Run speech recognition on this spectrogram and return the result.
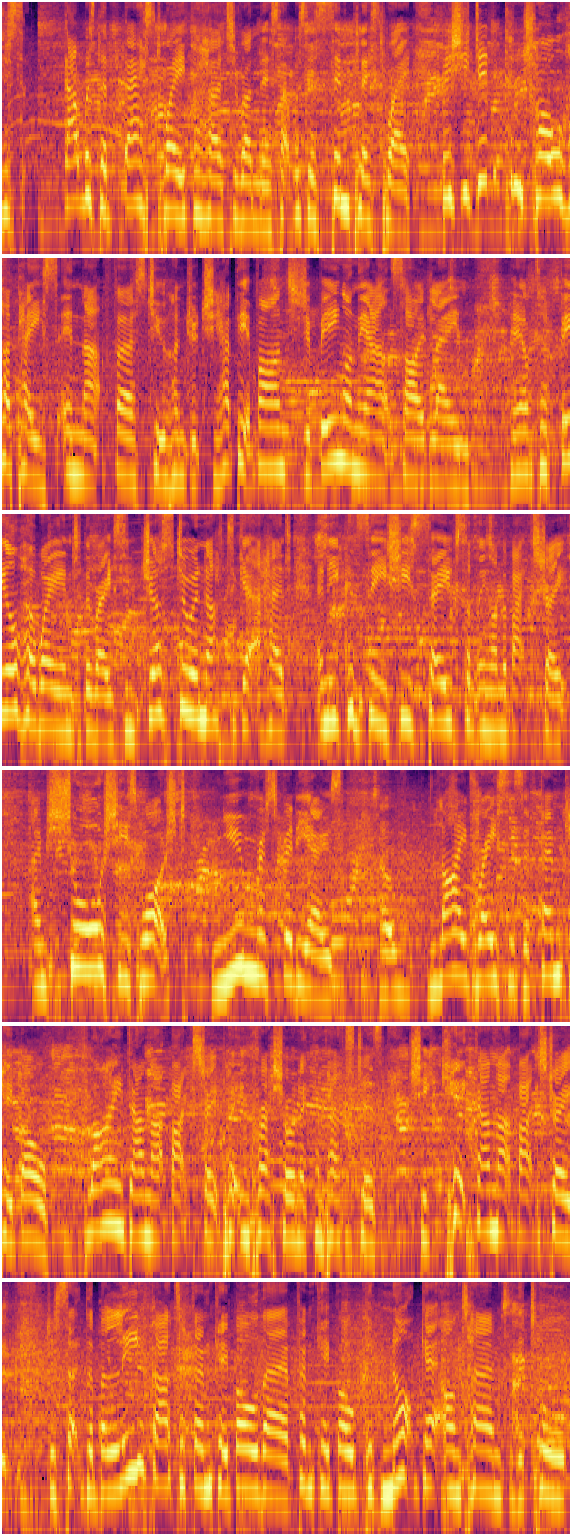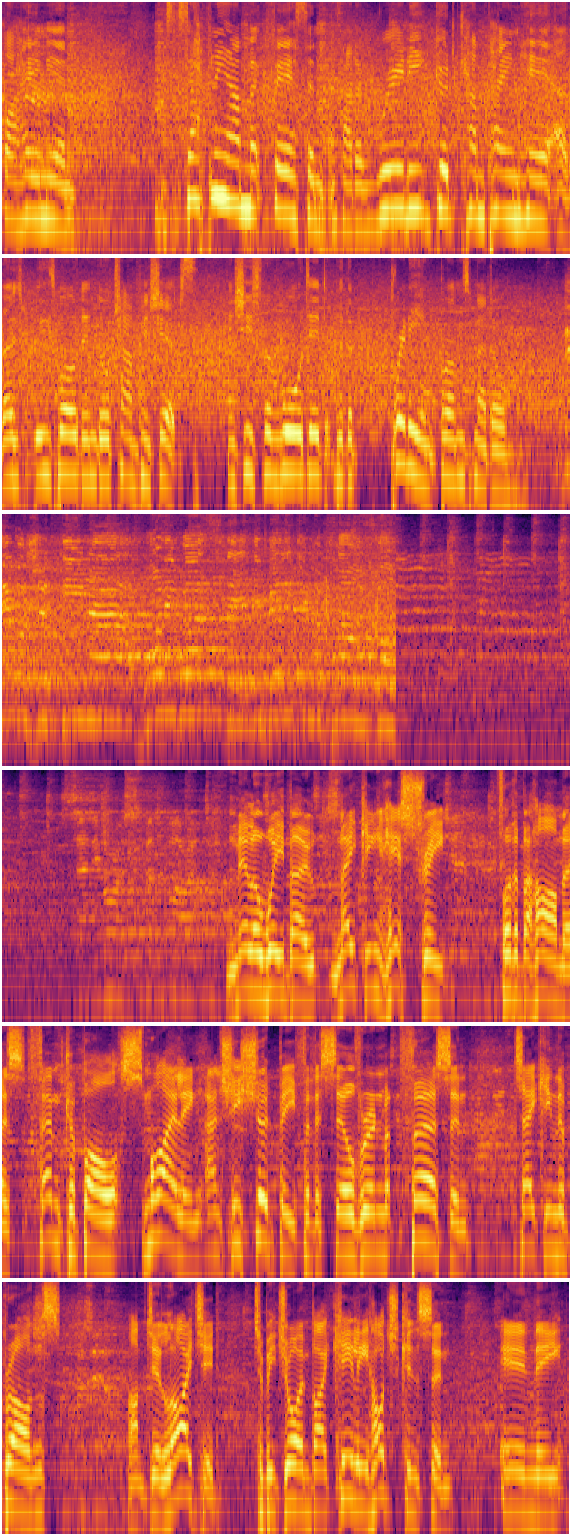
just that was the best way for her to run this. That was the simplest way. But she did control her pace in that first 200. She had the advantage of being on the outside lane, being able to feel her way into the race and just do enough to get ahead. And you can see she's saved something on the back straight. I'm sure she's watched numerous videos of live races of Femke Bol flying down that back straight, putting pressure on her competitors. She kicked down that back straight, just sucked the belief out of Femke Bol there. Femke Bol could not get on terms with the tall Bahamian. Stephenie Ann McPherson has had a really good campaign here at those, these World Indoor Championships, and she's rewarded with a brilliant bronze medal. Miller-Uibo making history for the Bahamas. Femke Bol smiling, and she should be for the silver, and McPherson taking the bronze. I'm delighted to be joined by Keely Hodgkinson in the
